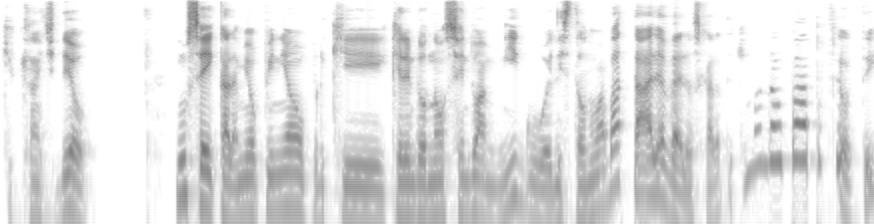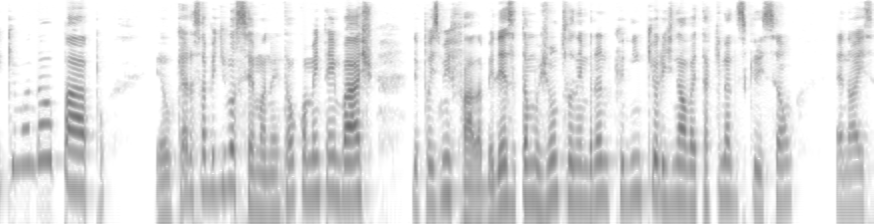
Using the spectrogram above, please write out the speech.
que o Kant deu? Não sei, cara, minha opinião, porque querendo ou não, sendo amigo, eles estão numa batalha, velho. Os caras têm que mandar o papo, filho. Tem que mandar o papo. Eu quero saber de você, mano. Então comenta aí embaixo, depois me fala, beleza? Tamo junto. Lembrando que o link original vai estar aqui na descrição. É nóis.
